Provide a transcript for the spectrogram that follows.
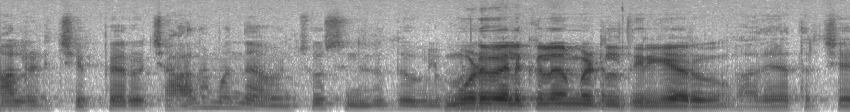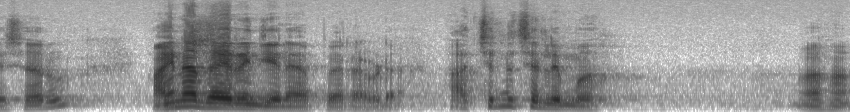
ఆల్రెడీ చెప్పారు. చాలా మంది ఆమెను చూసి నిరుద్యోగులు మూడు వేల కిలోమీటర్లు తిరిగారు. పాదయాత్ర చేశారు. అయినా ధైర్యం చేయలేకపోయారు ఆవిడ. ఆ చిన్న చెల్లెమ్మ. ఆహా.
